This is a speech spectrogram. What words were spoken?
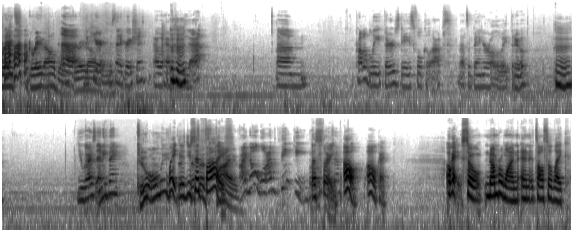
great, great album. uh, great the album. Cure Disintegration. I would have Mm-hmm. to do that. Um, probably Thursday's Full Collapse. That's a banger all the way through. Mm. You guys, anything? Two only? Wait, That- did you said says five? I know. Well, I'm thinking. That's you three. have- Oh. Oh. Okay. Okay. So number one, and it's also like,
